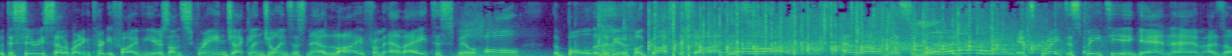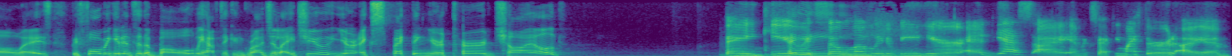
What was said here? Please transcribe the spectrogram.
With the series celebrating 35 years on screen, Jacqueline joins us now live from LA to spill all the bold and the beautiful gosh the show has in store. Hello, Miss Wood. It's great to speak to you again, um, as always. Before we get into the bowl, we have to congratulate you. You're expecting your third child. Thank you. Hey. It's so lovely to be here. And yes, I am expecting my third. I am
